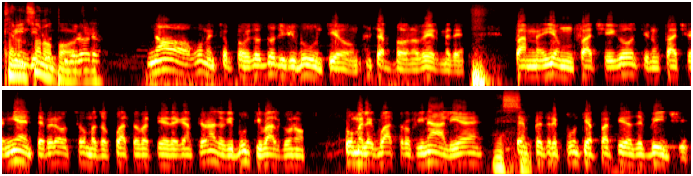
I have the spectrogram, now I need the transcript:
Che non sono poche. No, come sono pochi? Sono 12 punti, oh, sta buono, fermate. Fammi- io non faccio i conti, non faccio niente, però insomma sono quattro partite di campionato che i punti valgono come le quattro finali, eh? Eh sì. sempre tre punti a partita se vinci.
